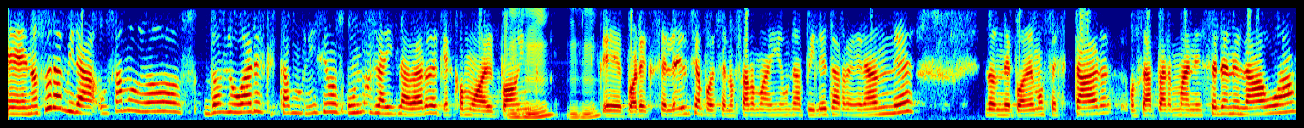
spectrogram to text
Eh, nosotros, mira, usamos dos, dos lugares que están buenísimos. Uno es la Isla Verde, que es como el point que por excelencia, pues se nos arma ahí una pileta re grande donde podemos estar, o sea, permanecer en el agua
